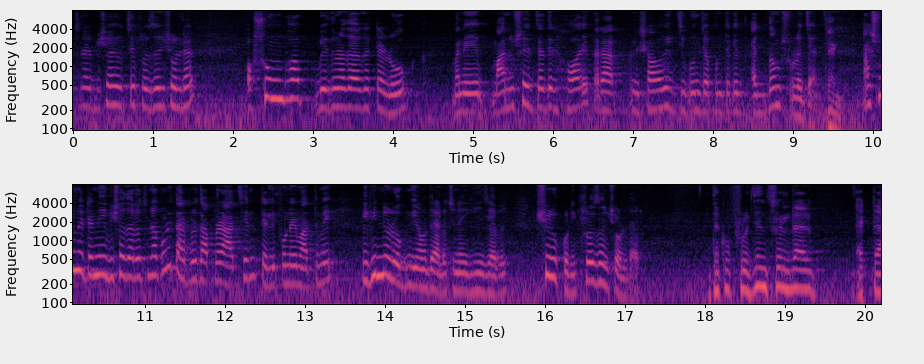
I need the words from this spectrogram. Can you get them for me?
আলোচনার বিষয় হচ্ছে ফ্রোজেন শোল্ডার অসম্ভব বেদনাদায়ক একটা রোগ। মানে মানুষের যাদের হয় তারা মানে স্বাভাবিক জীবনযাপন থেকে একদম সরে যান আসুন এটা নিয়ে বিশদ আলোচনা করি তারপরে তো আপনারা আছেন টেলিফোনের মাধ্যমে বিভিন্ন রোগ নিয়ে আমাদের আলোচনা এগিয়ে যাবে। শুরু করি ফ্রোজেন শোল্ডার দেখো ফ্রোজেন শোল্ডার একটা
